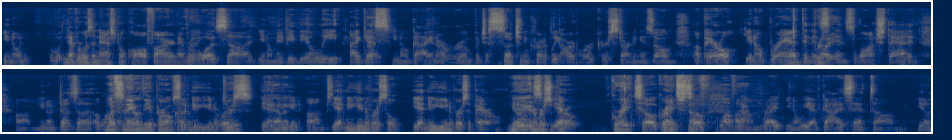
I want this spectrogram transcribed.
you know, never was a national qualifier, never Right. was, uh, you know, maybe the elite, I guess, you know, guy in our room, but just such an incredibly hard worker, starting his own apparel, you know, brand, and has, and has launched that, and um, you know, does a, a lot. What's of, the name of the um, apparel so? New Universe, you yeah, new? Um, yeah, New Universal, yeah, New Universe Apparel, New Yeah, Universe yeah. Apparel. Great. So Great right, stuff. So Love that. um, right, you know, we have guys that um, you know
